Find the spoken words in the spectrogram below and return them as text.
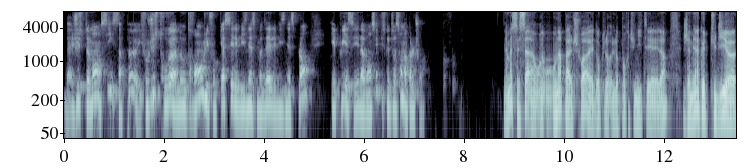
Ben justement, si, ça peut. Il faut juste trouver un autre angle, il faut casser les business models, les business plans, et puis essayer d'avancer, puisque de toute façon, on n'a pas le choix. C'est ça, on n'a pas le choix et donc l'opportunité est là. J'aime bien que tu dis euh,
